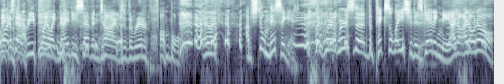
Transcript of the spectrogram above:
watched that replay like 97 times of the Ridder fumble. And, like, I'm still missing it. Like where, where's the the pixelation is getting me? I don't I don't know.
